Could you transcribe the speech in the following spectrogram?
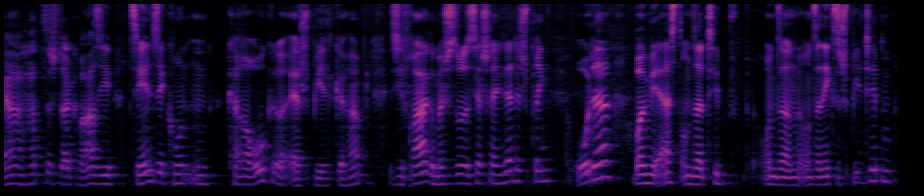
ja, hat sich da quasi 10 Sekunden Karaoke erspielt gehabt. Ist die Frage, möchtest du das jetzt schnell hinter dich bringen? Oder wollen wir erst unser Tipp, unseren, unser nächstes Spiel tippen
